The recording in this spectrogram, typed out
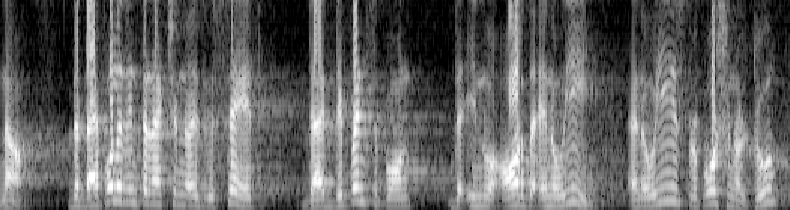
Now the dipolar interaction as we said that depends upon the in or the NOE. NOE is proportional to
